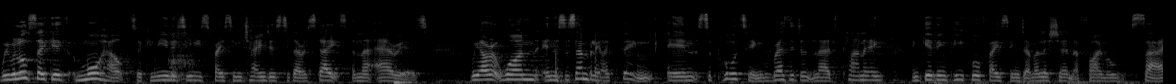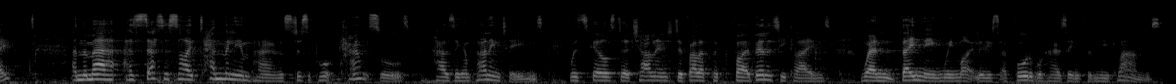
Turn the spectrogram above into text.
We will also give more help to communities facing changes to their estates and their areas. We are at one in this Assembly, I think, in supporting resident-led planning and giving people facing demolition a final say. And the Mayor has set aside £10 million to support councils, housing and planning teams with skills to challenge developer viability claims when they mean we might lose affordable housing from new plans.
